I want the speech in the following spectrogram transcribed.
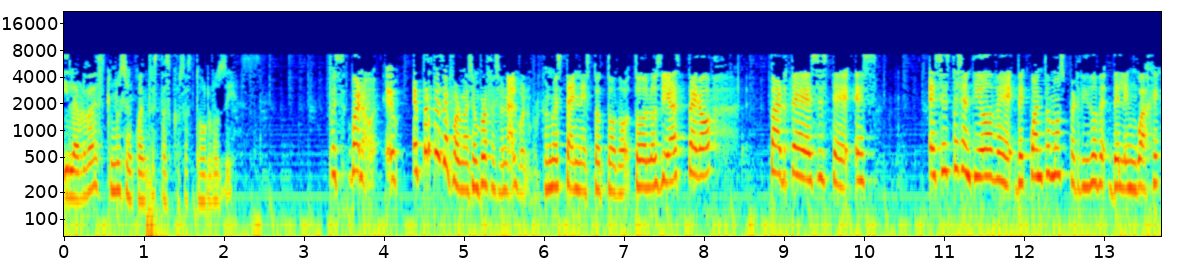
y la verdad es que uno se encuentra estas cosas todos los días. Pues bueno, eh, parte es de formación profesional, bueno, porque uno está en esto todo, todos los días, pero parte es este, es, es este sentido de, cuánto hemos perdido de, de lenguaje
